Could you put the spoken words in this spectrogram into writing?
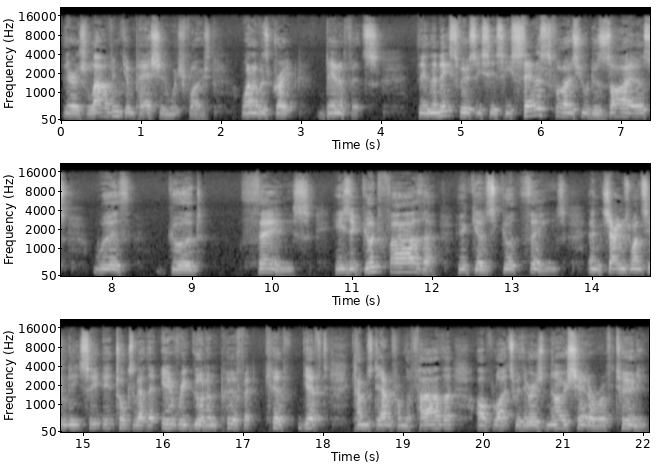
There is love and compassion which flows. One of his great benefits. Then the next verse he says, He satisfies your desires with good things. He's a good father who gives good things. In James 1.17 it talks about that every good and perfect gift comes down from the Father of lights where there is no shadow of turning.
